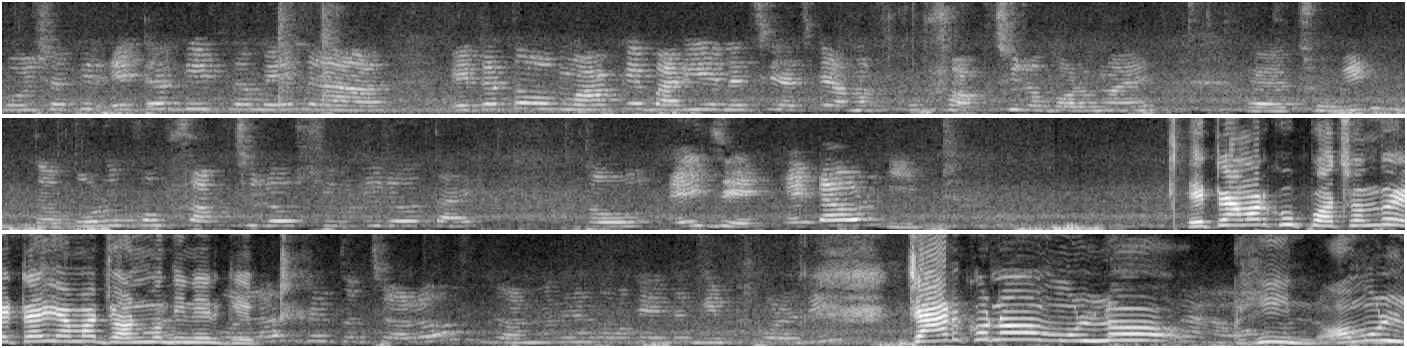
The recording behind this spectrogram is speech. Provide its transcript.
বৈশাখের। এটা গিফট না মেন এটা তো মাকে বাড়ি এনেছি আজকে। আমার খুব শখ ছিল বড় মায়ের ছবির। তো ওরও খুব শখ ছিল শিউলিরও তাই। তো এই যে এটা ওর গিফট এটা আমার খুব পছন্দ এটাই আমার জন্মদিনের গিফট যার কোনো মূল্যহীন অমূল্য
